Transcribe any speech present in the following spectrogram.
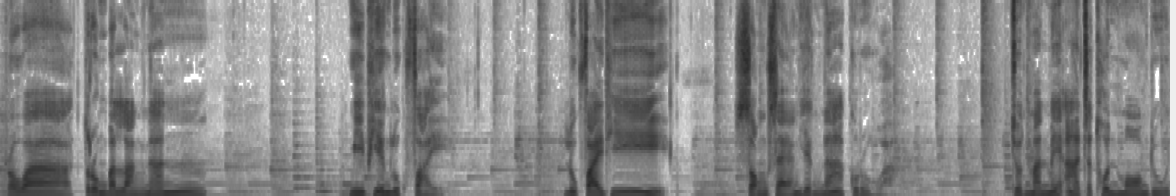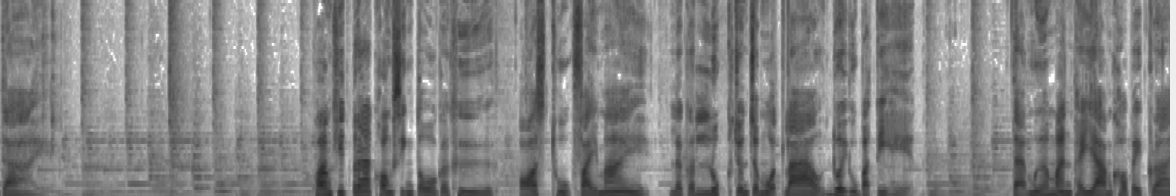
เพราะว่าตรงบัลลังนั้น มีเพียงลูกไฟ ลูกไฟที่ส่องแสงอย่างน่ากลัว จนมันไม่อาจจะทนมองดูได้ ความคิดแรกของสิงโตก็คือ ออสถูกไฟไหม้ แล้วก็ลุกจนจะหมดแล้วด้วยอุบัติเหตุ แต่เมื่อมันพยายามเข้าไปใกล้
